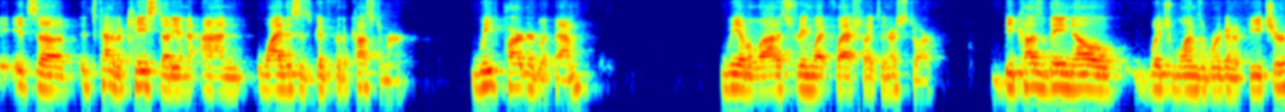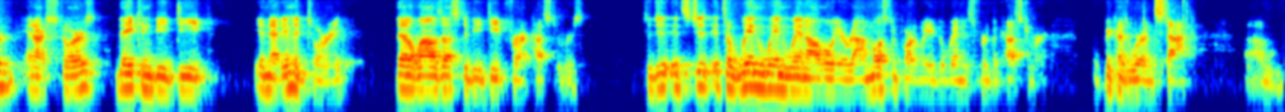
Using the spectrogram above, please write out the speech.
it's a it's kind of a case study on, on why this is good for the customer. We've partnered with them. We have a lot of Streamlight flashlights in our store because they know which ones we're going to feature in our stores. They can be deep in that inventory that allows us to be deep for our customers. So it's just it's a win-win-win all the way around. Most importantly, the win is for the customer because we're in stock. Um,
